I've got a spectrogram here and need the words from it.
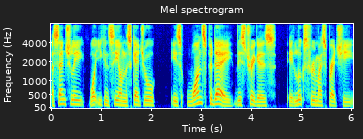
essentially what you can see on the schedule is once per day, this triggers, it looks through my spreadsheet,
